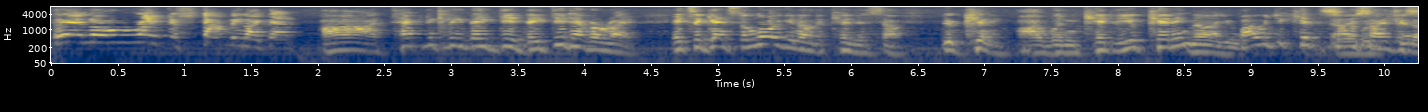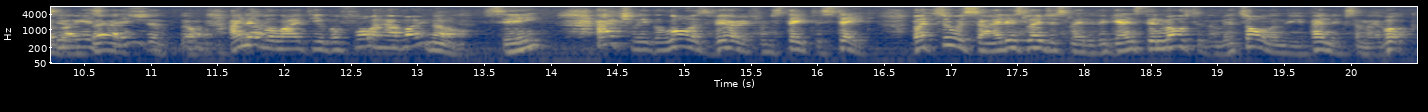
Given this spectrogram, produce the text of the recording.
They had no right to stop me like that. Ah, technically they did. They did have a right. It's against the law, you know, to kill yourself. You're kidding. I wouldn't kid. Are you kidding? No, you- Why would you kid? I wouldn't Suicide's a kid about serious that thing. shit, though. I never lied to you before, have I? No. See? Actually, the laws vary from state to state, but suicide is legislated against in most of them. It's all in the appendix of my book.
